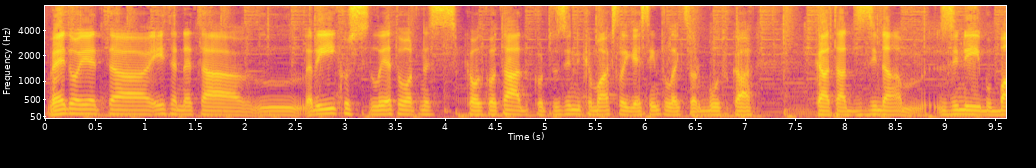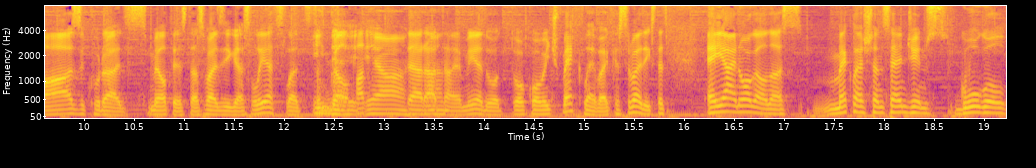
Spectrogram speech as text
Veidojiet uh, internetā rīkus, lietotnes, kaut ko tādu, kur tu zini, ka mākslīgais intelekts var būt kā kā tāda zinām, zinību bāze, kurā smelties tās vajadzīgās lietas, lai tam gala patērētājiem iedod to, ko viņš meklē, vai kas ir vajadzīgs. Tad AI nogalinās meklēšanas engines, Google,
